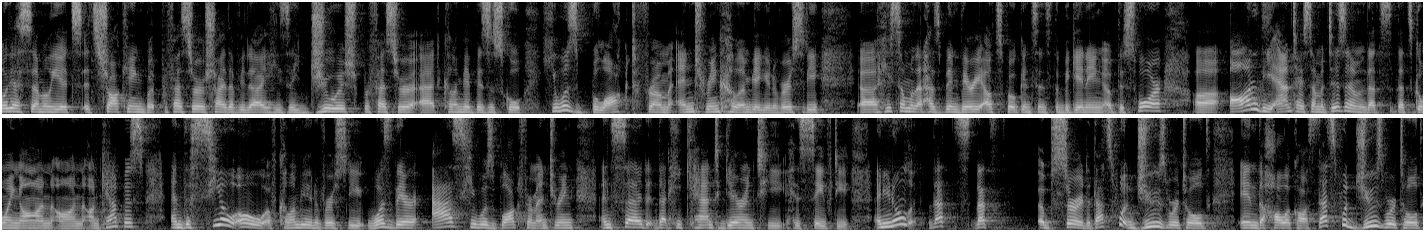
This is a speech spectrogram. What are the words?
Well, yes, Emily, it's, it's shocking, but Professor Shai Davidai, he's a Jewish professor at Columbia Business School. He was blocked from entering Columbia University. Uh, he's someone that has been very outspoken since the beginning of this war uh, on the anti-Semitism that's that's going on, on on campus. And the COO of Columbia University was there as he was blocked from entering and said that he can't guarantee his safety. And you know that's that's absurd. That's what Jews were told in the Holocaust. That's what Jews were told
